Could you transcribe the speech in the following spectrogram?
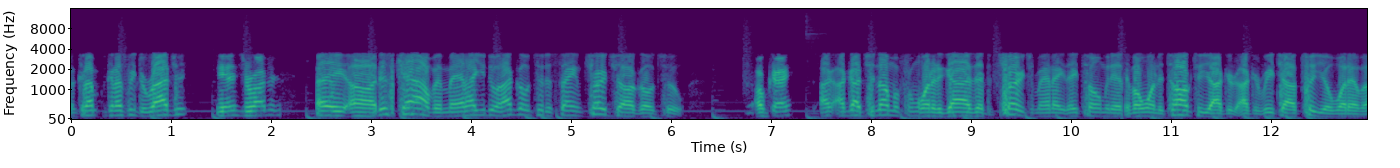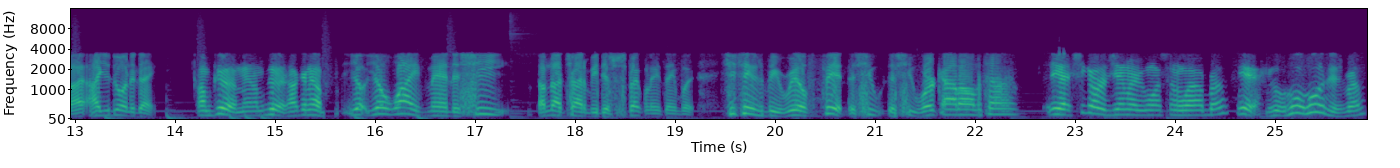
uh, can I can I speak to Roderick? Yeah, this is Roderick. Hey, uh, this Calvin, man. How you doing? I go to the same church y'all go to. Okay. I, I got your number from one of the guys at the church, man. They, they told me that if I wanted to talk to you, I could I could reach out to you or whatever. How, how you doing today? I'm good, man. I'm good. How can I help? Your your wife, man. Does she? I'm not trying to be disrespectful or anything, but she seems to be real fit. Does she does she work out all the time? Yeah, she go to gym every once in a while, bro. Yeah. Who who, who is this, brother?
